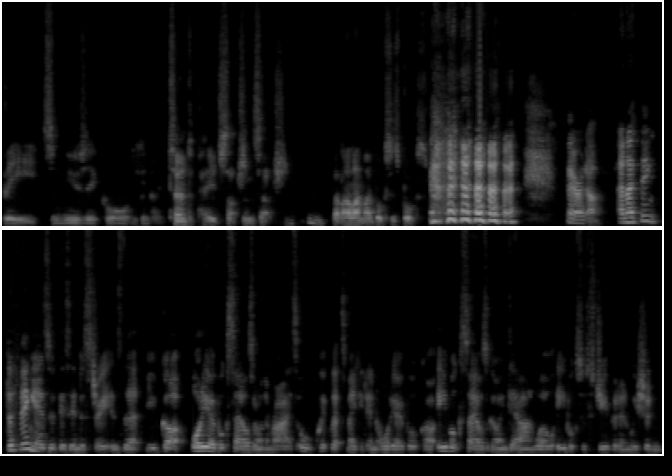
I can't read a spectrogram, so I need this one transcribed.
be some music or you know turn to page such and such? Mm. But I like my books as books. Fair enough. And I think the thing is with this industry is that you've got audiobook sales are on the rise. Oh, quick, let's make it an audiobook. Or ebook sales are going down. Well, ebooks are stupid and we shouldn't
